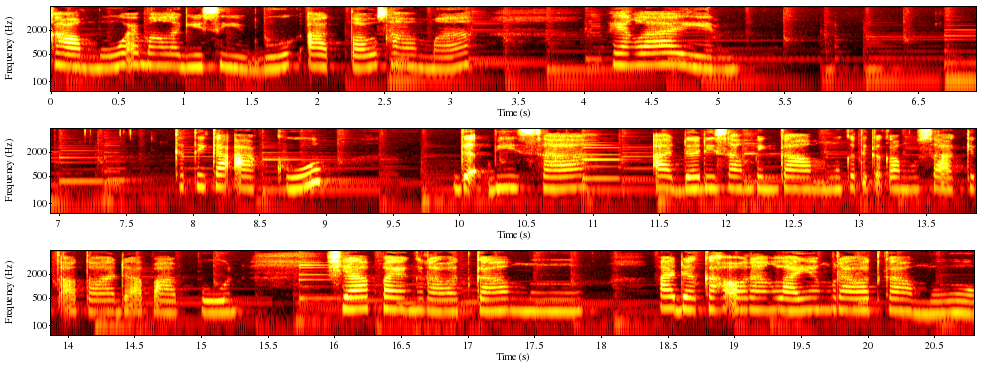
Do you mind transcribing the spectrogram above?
kamu emang lagi sibuk atau sama yang lain? Ketika aku gak bisa ada di samping kamu ketika kamu sakit atau ada apa pun? Siapa yang merawat kamu? Adakah orang lain yang merawat kamu?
